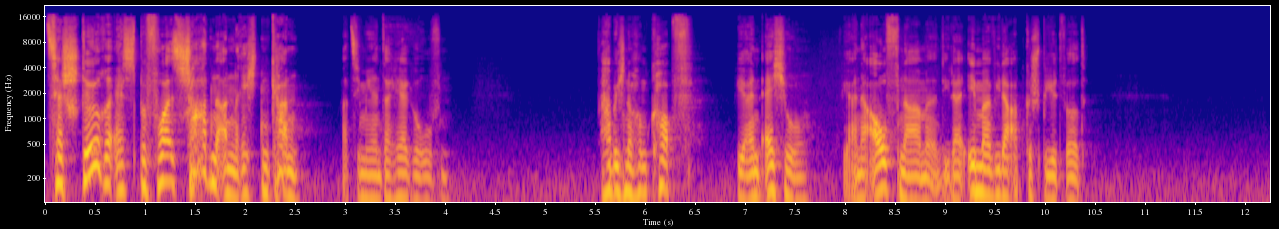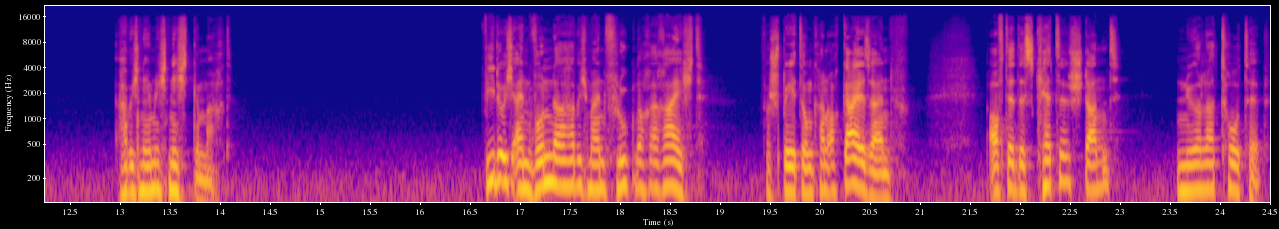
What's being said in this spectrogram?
zerstöre es, bevor es Schaden anrichten kann, hat sie mir hinterhergerufen. Habe ich noch im Kopf, wie ein Echo, wie eine Aufnahme, die da immer wieder abgespielt wird. Habe ich nämlich nicht gemacht. Wie durch ein Wunder habe ich meinen Flug noch erreicht. Verspätung kann auch geil sein. Auf der Diskette stand Nürla Totep,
